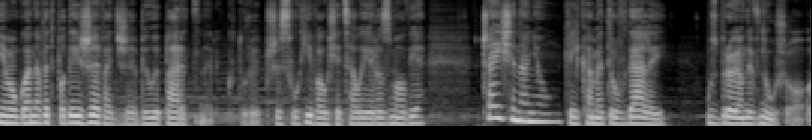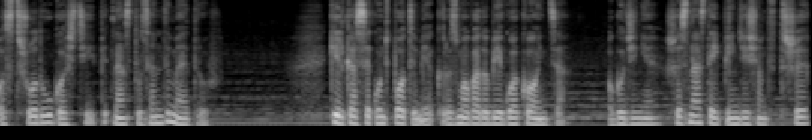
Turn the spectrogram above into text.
Nie mogła nawet podejrzewać, że były partner, który przysłuchiwał się całej rozmowie, czai się na nią kilka metrów dalej, uzbrojony w nóż o ostrzu o długości 15 centymetrów. Kilka sekund po tym, jak rozmowa dobiegła końca, o godzinie 16.53,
